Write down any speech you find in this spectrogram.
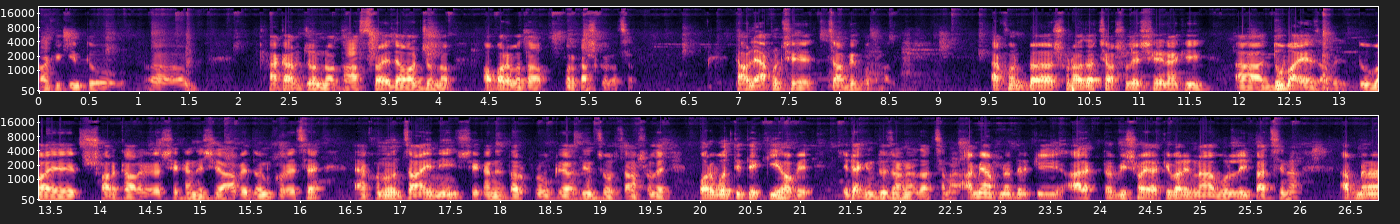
তাকে কিন্তু থাকার জন্য তা আশ্রয় দেওয়ার জন্য অপারগতা প্রকাশ করেছে। তাহলে এখন সে যাবে কোথায়? এখন শোনা যাচ্ছে আসলে সে নাকি দুবাইয়ে যাবে। দুবাইয়ে সরকার, সেখানে সে আবেদন করেছে। এখনও যায়নি, সেখানে তার প্রক্রিয়াধীন চলছে। আসলে পরবর্তীতে কি হবে, এটা কিন্তু জানা যাচ্ছে না। আমি আপনাদেরকে আর একটা বিষয় একেবারে না বললেই পাচ্ছি না। আপনারা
